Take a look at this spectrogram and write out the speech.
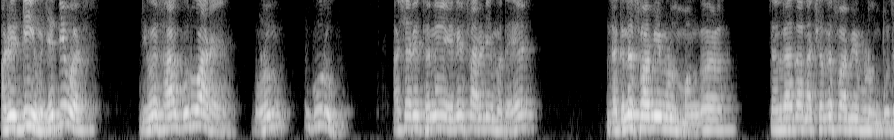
आणि डी म्हणजे दिवस. दिवस हा गुरुवार आहे म्हणून गुरु. अशा रीतीने एल एस आर लग्नस्वामी म्हणून मंगळ चंद्राचा नक्षत्र स्वामी म्हणून बुध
